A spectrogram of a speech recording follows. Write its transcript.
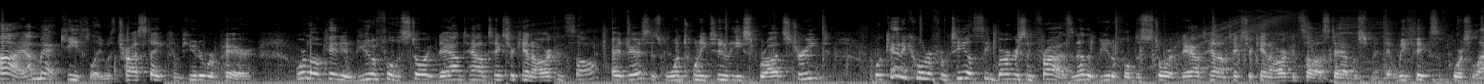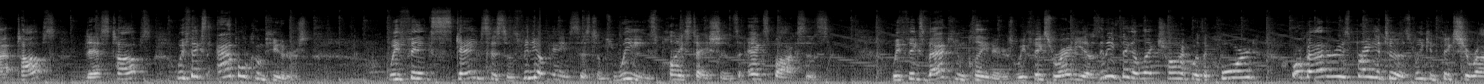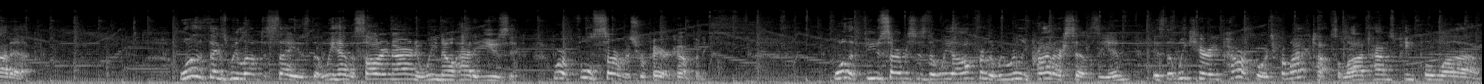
I'm Matt Keithley with Tri-State Computer Repair. We're located in beautiful historic downtown Texarkana, Arkansas. Our address is 122 East Broad Street. We're catty corner from TLC Burgers and Fries, another beautiful historic downtown Texarkana, Arkansas establishment. We fix, of course, laptops, desktops. We fix Apple computers. We fix game systems, video game systems, Wii's, PlayStations, Xboxes. We fix vacuum cleaners, we fix radios, anything electronic with a cord or batteries, bring it to us. We can fix you right up. One of the things we love to say is that we have a soldering iron and we know how to use it. We're a full service repair company. One of the few services that we offer that we really pride ourselves in is that we carry power cords for laptops. A lot of times people, uh,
